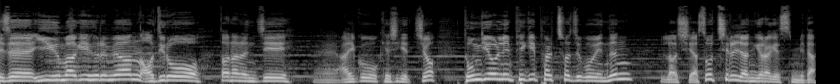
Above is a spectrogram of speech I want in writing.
이제 이 음악이 흐르면 어디로 떠나는지 예, 알고 계시겠죠? 동계올림픽이 펼쳐지고 있는 러시아 소치를 연결하겠습니다.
